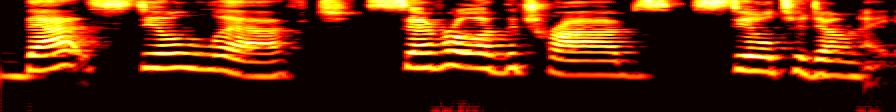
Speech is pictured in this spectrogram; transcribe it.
that still left several of the tribes still to donate.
